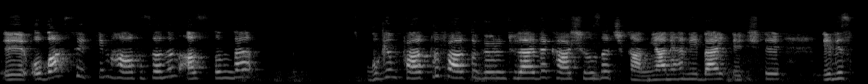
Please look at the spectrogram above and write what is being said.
e, o bahsettiğim hafızanın aslında bugün farklı farklı görüntülerde karşınıza çıkan yani hani ben e, işte Deniz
